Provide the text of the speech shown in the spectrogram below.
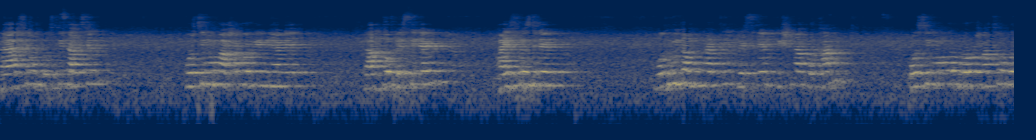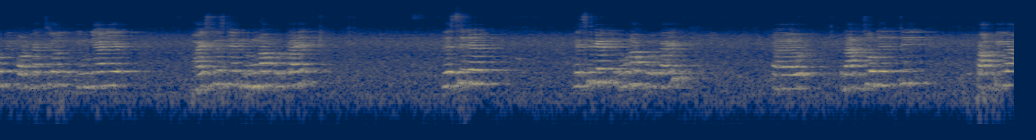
ডায়াসে উপস্থিত আছেন পশ্চিমবঙ্গ আশা কর্মী ইউনিয়নের রাজ্য president, vice president, Madhumita Mukherjee, president Krishna Pradhan, Paschimbanga বড় স্বাস্থ্যকর্মী কন্ট্রাকচুয়াল ইউনিয়নের vice president Runa Purkait, president president Runa Purkait রাজ্য নেত্রী পাপিয়া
